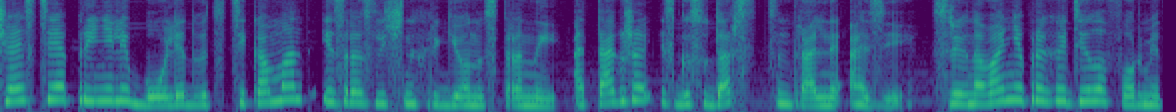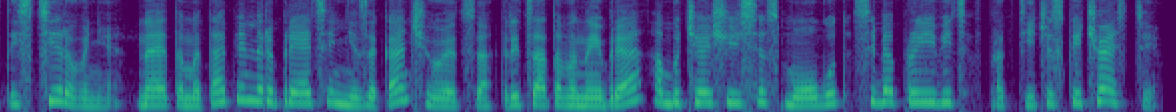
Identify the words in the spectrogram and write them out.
Участие приняли более 20 команд из различных регионов страны, а также из государств Центральной Азии. Соревнование проходило в форме тестирования. На этом этапе мероприятие не заканчивается. 30 ноября обучающиеся смогут себя проявить в практической части.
